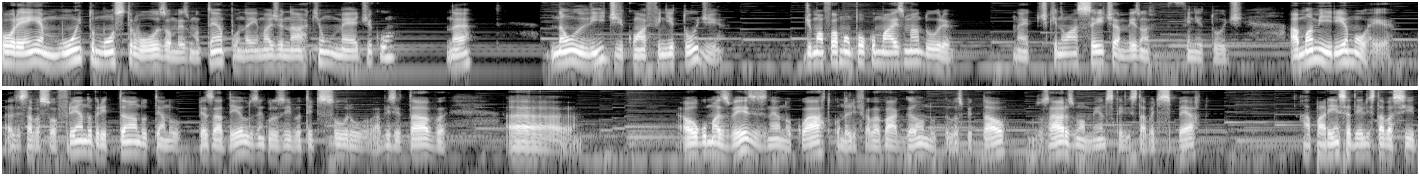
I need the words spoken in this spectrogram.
Porém, é muito monstruoso ao mesmo tempo né, imaginar que um médico né, não lide com a finitude de uma forma um pouco mais madura, né, de que não aceite a mesma finitude. A Mami iria morrer. Ela estava sofrendo, gritando, tendo pesadelos, inclusive o Tetsuro a visitava uh, algumas vezes né, no quarto, quando ele ficava vagando pelo hospital, nos raros momentos que ele estava desperto. A aparência dele estava se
